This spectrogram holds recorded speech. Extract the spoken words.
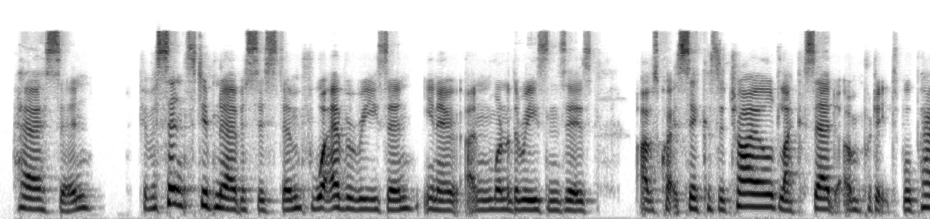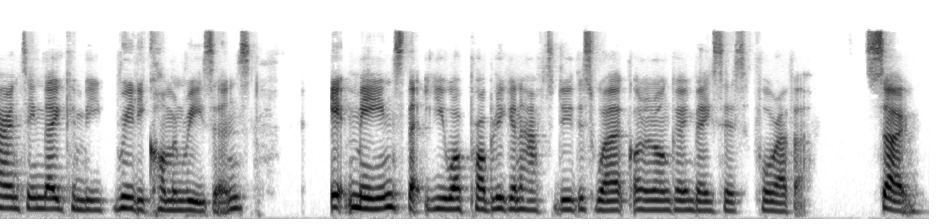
person, if you have a sensitive nervous system for whatever reason, you know, and one of the reasons is I was quite sick as a child. Like I said, unpredictable parenting, they can be really common reasons. It means that you are probably going to have to do this work on an ongoing basis forever. So,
